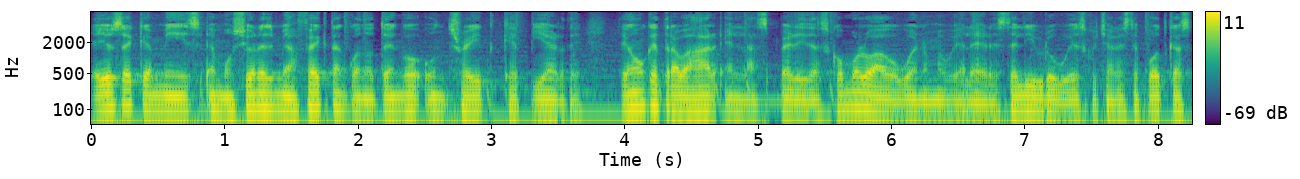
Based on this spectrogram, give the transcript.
Ya yo sé que mis emociones me afectan cuando tengo un trade que pierde. Tengo que trabajar en las pérdidas. ¿Cómo lo hago? Bueno, me voy a leer este libro, voy a escuchar este podcast.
